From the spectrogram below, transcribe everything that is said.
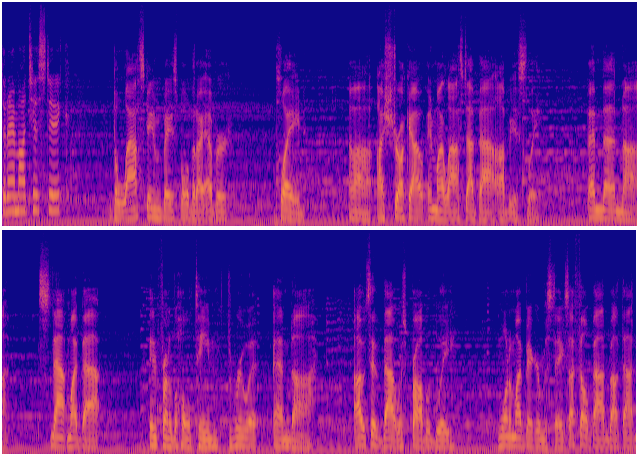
that I'm autistic. The last game of baseball that I ever played, uh, I struck out in my last at bat, obviously, and then uh, snapped my bat in front of the whole team, threw it, and uh, I would say that, that was probably one of my bigger mistakes. I felt bad about that.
